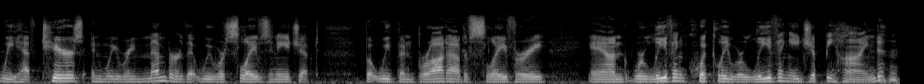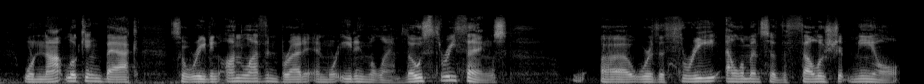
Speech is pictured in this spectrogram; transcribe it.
we have tears, and we remember that we were slaves in Egypt. But we've been brought out of slavery, and we're leaving quickly. We're leaving Egypt behind. Mm-hmm. We're not looking back. So we're eating unleavened bread and we're eating the lamb. Those three things uh, were the three elements of the fellowship meal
